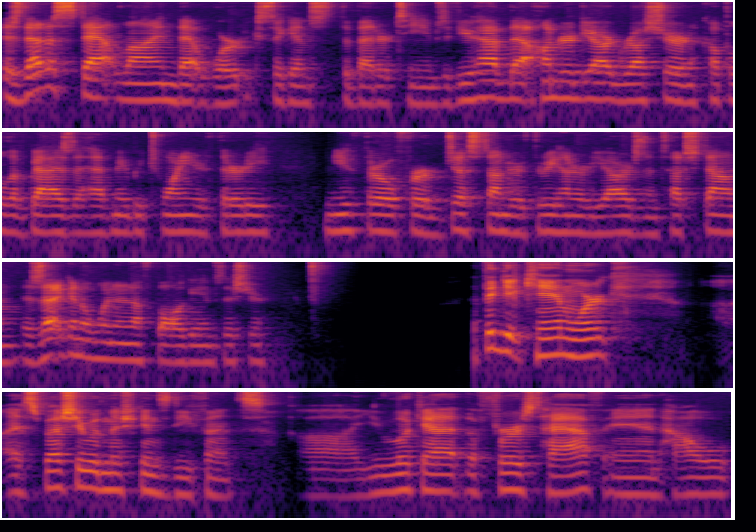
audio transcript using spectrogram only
Is that a stat line that works against the better teams? If you have that 100 yard rusher and a couple of guys that have maybe 20 or 30, and you throw for just under 300 yards and touchdown, is that going to win enough ball games this year? I think it can work, especially with Michigan's defense. Uh, you look at the first half and how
